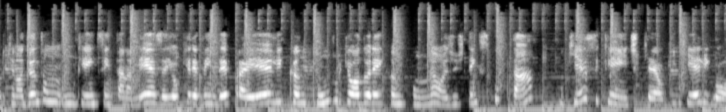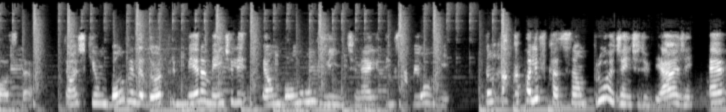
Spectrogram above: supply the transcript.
porque não adianta um, um cliente sentar na mesa e eu querer vender para ele Cancún porque eu adorei Cancún. Não, a gente tem que escutar o que esse cliente quer, o que, que ele gosta. Então, acho que um bom vendedor, primeiramente, ele é um bom ouvinte, né? Ele tem que saber ouvir. Então, a, a qualificação para o agente de viagem é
